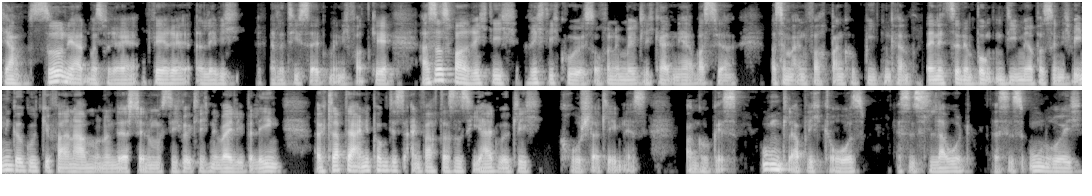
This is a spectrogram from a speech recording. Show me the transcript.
ja, so eine Atmosphäre Atmosphäre erlebe ich relativ selten, wenn ich fortgehe. Also, es war richtig, richtig cool, so von den Möglichkeiten her, was ja was einem einfach Bangkok bieten kann. Dann jetzt zu den Punkten, die mir persönlich weniger gut gefallen haben und an der Stelle musste ich wirklich eine Weile überlegen. Aber ich glaube, der eine Punkt ist einfach, dass es hier halt wirklich Großstadtleben ist. Bangkok ist unglaublich groß, es ist laut, es ist unruhig,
